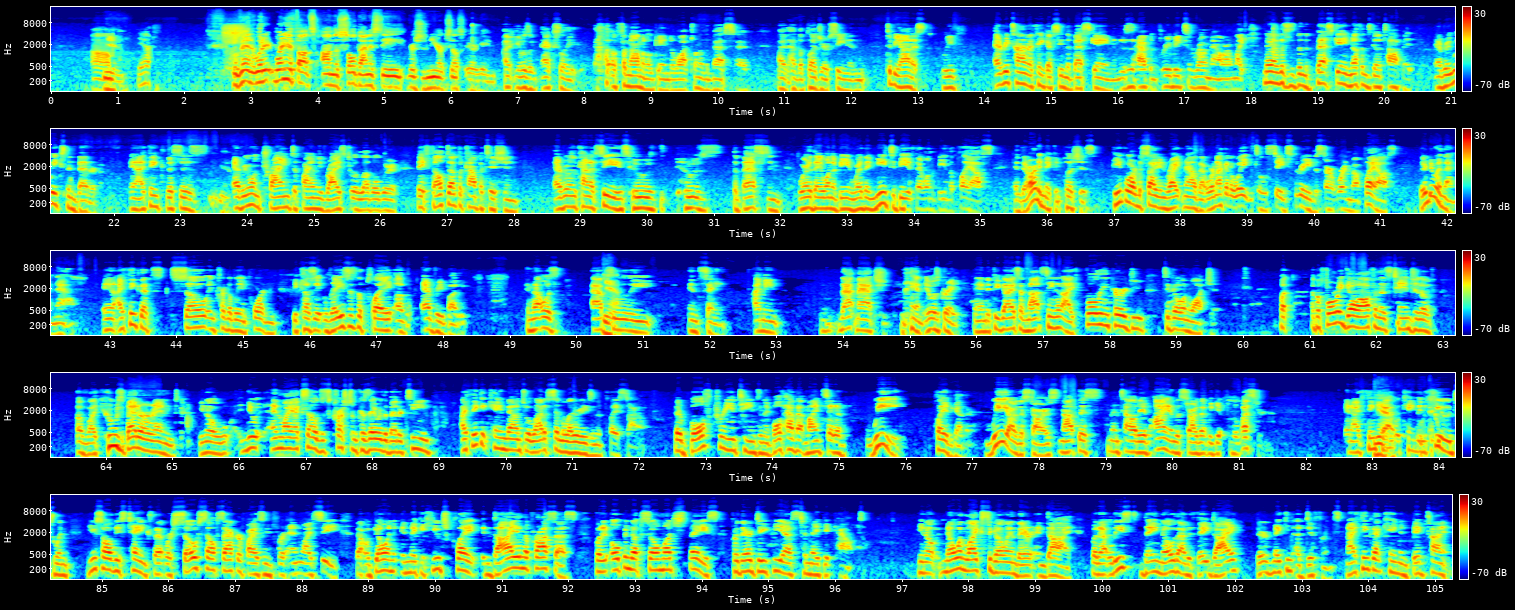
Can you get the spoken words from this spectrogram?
Um, yeah. yeah. Well, Ben, what are, what are your thoughts on the Seoul Dynasty versus New York Excelsior game? I, it was actually a phenomenal game to watch. One of the best I've, I've had the pleasure of seeing. And to be honest, we've every time I think I've seen the best game, and this has happened three weeks in a row now, where I'm like, man, this has been the best game. Nothing's gonna top it. Every week's been better, and I think this is Yeah. everyone trying to finally rise to a level where they felt out the competition. Everyone kind of sees who's who's the best and where they want to be and where they need to be if they want to be in the playoffs. And they're already making pushes. People are deciding right now that we're not going to wait until stage three to start worrying about playoffs. They're doing that now. And I think that's so incredibly important because it raises the play of everybody. And that was absolutely insane. I mean, that match, man, it was great. And if you guys have not seen it, I fully encourage you to go and watch it. But before we go off on this tangent of of like who's better and you know you NYXL just crushed them because they were the better team, I think it came down to a lot of similarities in their play style. They're both Korean teams and they both have that mindset of we play together. We are the stars, not this mentality of I am the star that we get from the Western. And I think Yeah. that came in huge when you saw these tanks that were so self-sacrificing for NYC that would go in and make a huge play and die in the process, but it opened up so much space for their DPS to make it count. You know, no one likes to go in there and die, but at least they know that if they die, they're making a difference. And I think that came in big time.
